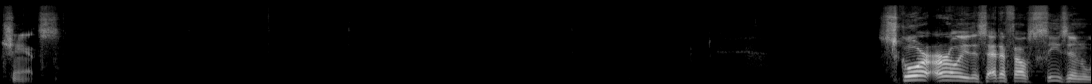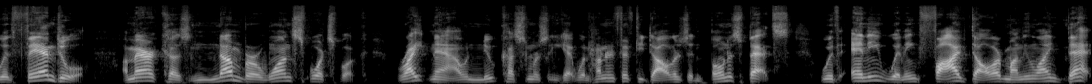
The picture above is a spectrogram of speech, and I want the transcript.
chance. Score early this NFL season with FanDuel, America's number one sportsbook. Right now, new customers can get $150 in bonus bets with any winning $5 moneyline bet.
